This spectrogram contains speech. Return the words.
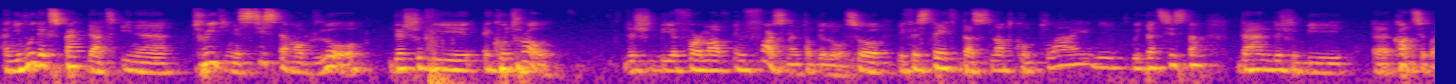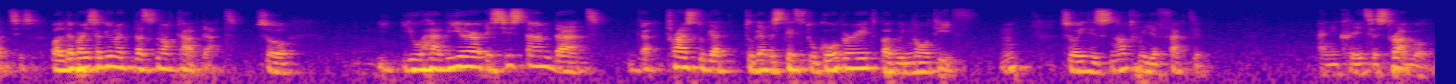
and you would expect that in a treaty, in a system of law, there should be a control. There should be a form of enforcement of the law. So if a state does not comply with, with that system, then there should be uh, consequences. Well, the Paris Agreement does not have that. So you have here a system that tries to get, to get the states to cooperate, but with no teeth. Hmm? So it is not really effective. And it creates a struggle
